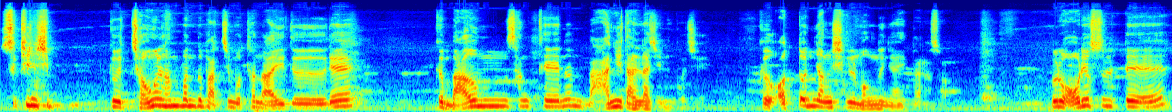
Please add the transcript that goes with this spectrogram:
스킨십 그 정을 한 번도 받지 못한 아이들의 그 마음 상태는 많이 달라지는 거지. 그 어떤 양식을 먹느냐에 따라서. 그리고 어렸을 때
